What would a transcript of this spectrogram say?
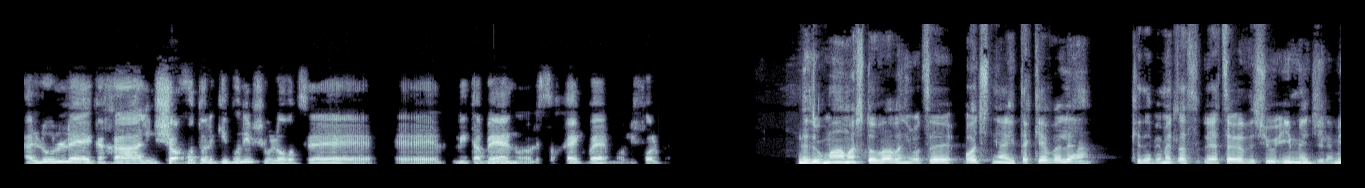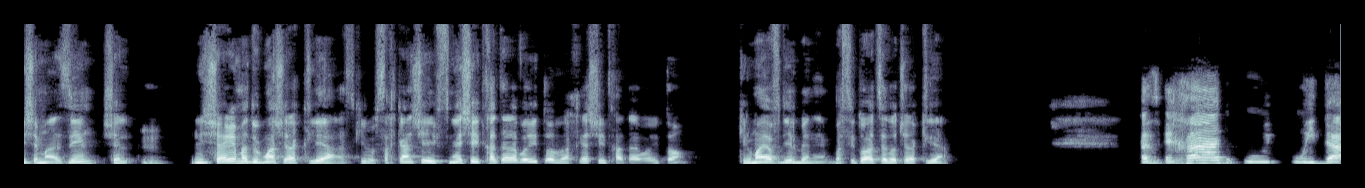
עלול אה, ככה למשוך אותו לכיוונים שהוא לא רוצה אה, להתאמן או לשחק בהם או לפעול בהם. זו דוגמה ממש טובה ואני רוצה עוד שנייה להתעכב עליה כדי באמת לייצר איזשהו image למי שמאזין של אמ-המ. נשאר עם הדוגמה של הקליעה אז כאילו שחקן שלפני שהתחלת לעבוד איתו ואחרי שהתחלת לעבוד איתו כאילו מה יבדיל ביניהם בסיטואציה הזאת של הקליעה. אז אחד הוא, הוא ידע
